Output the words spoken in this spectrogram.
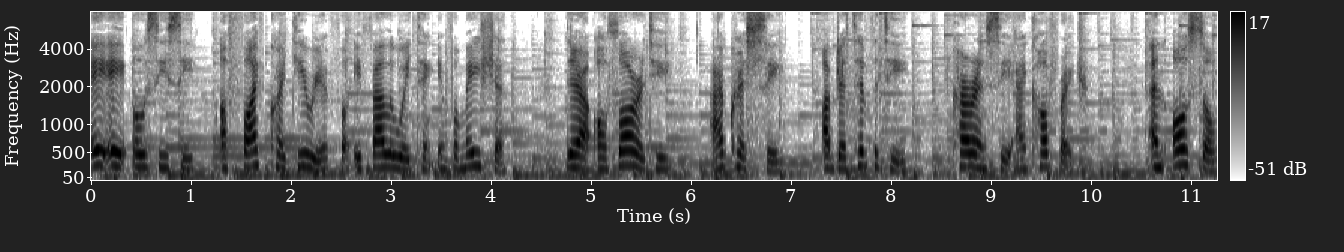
AAOCC are five criteria for evaluating information. They are authority, accuracy, objectivity, currency, and coverage. And also,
